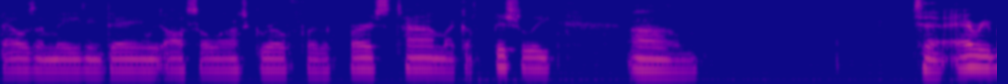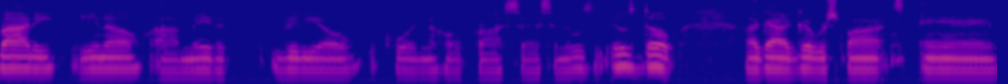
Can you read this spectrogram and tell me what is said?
That was an amazing day. And we also launched Growth for the first time, like officially. Um, to everybody, you know, I made a video recording the whole process and it was it was dope. I got a good response and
